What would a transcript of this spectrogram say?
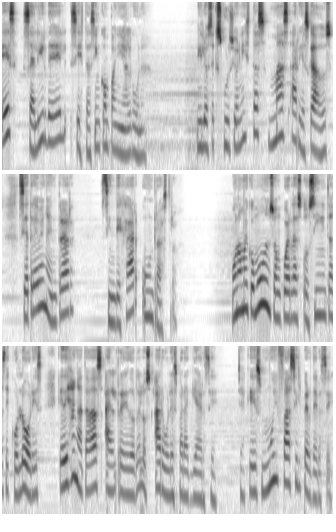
es salir de él si estás sin compañía alguna ni los excursionistas más arriesgados se atreven a entrar sin dejar un rastro. Uno muy común son cuerdas o cintas de colores que dejan atadas alrededor de los árboles para guiarse, ya que es muy fácil perderse.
